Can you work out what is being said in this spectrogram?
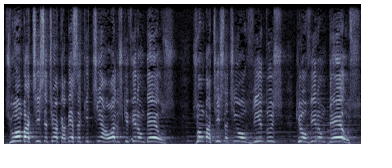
João Batista tinha uma cabeça que tinha olhos que viram Deus. João Batista tinha ouvidos que ouviram Deus.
